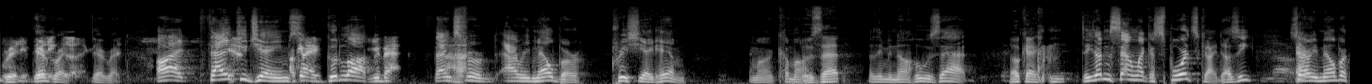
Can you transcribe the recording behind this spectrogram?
really, They're really great. good. They're great. All right. Thank you, James. Okay. Good luck. You bet. Thanks Uh-huh. for Ari Melber. Appreciate him. Come on, come on. Who's that? I don't even know who was that. Okay. he doesn't sound like a sports guy, does he? No. Ari Melber.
